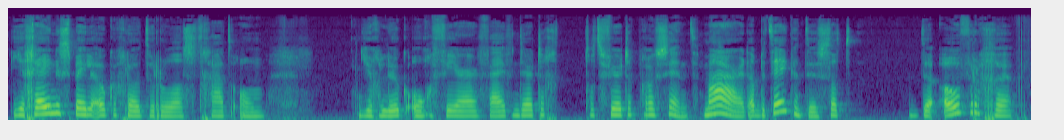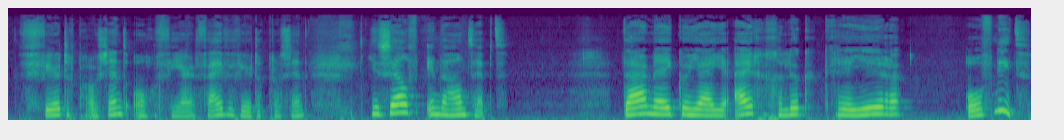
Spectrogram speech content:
Je genen spelen ook een grote rol als het gaat om je geluk ongeveer 35 tot 40% Maar dat betekent dus dat de overige 40% ongeveer, 45% jezelf in de hand hebt. Daarmee kun jij je eigen geluk creëren of niet.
